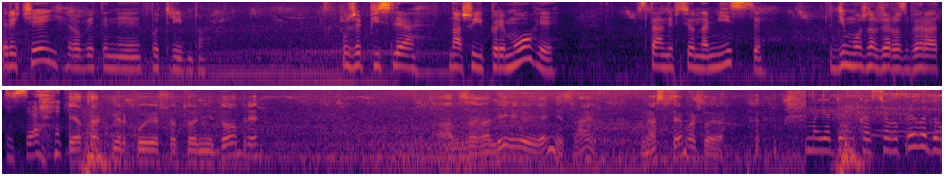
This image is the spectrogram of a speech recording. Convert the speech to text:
речей робити не потрібно. Уже після нашої перемоги стане все на місце, тоді можна вже розбиратися. Я так міркую, що то не добре. А взагалі, я не знаю. У нас все можливо. Моя думка з цього приводу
